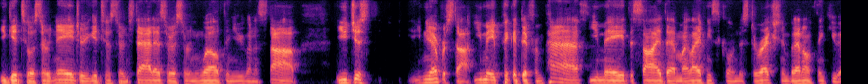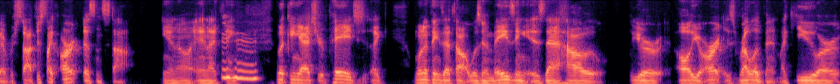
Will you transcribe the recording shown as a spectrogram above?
you get to a certain age or you get to a certain status or a certain wealth and you're going to stop. You just you never stop. You may pick a different path. You may decide that my life needs to go in this direction, but I don't think you ever stop. Just like art doesn't stop, you know. And I think Mhm. looking at your page, like one of the things I thought was amazing is that how your all your art is relevant. Like you are,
